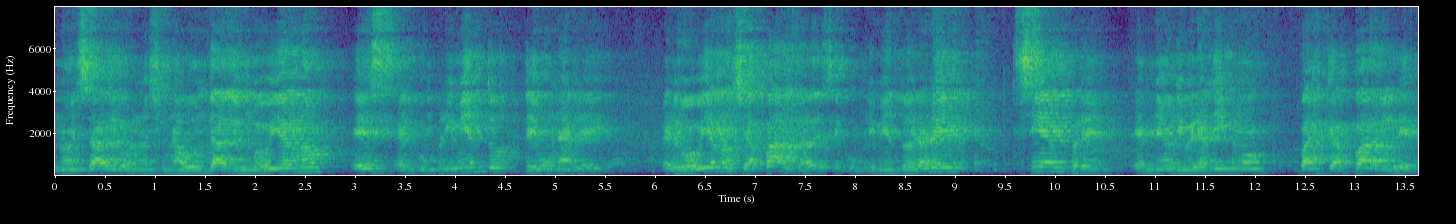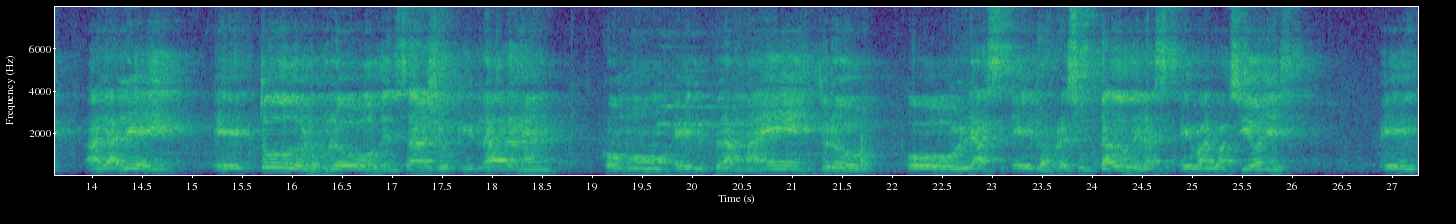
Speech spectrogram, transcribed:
no es algo, no es una bondad de un gobierno, es el cumplimiento de una ley. El gobierno se aparta de ese cumplimiento de la ley, siempre el neoliberalismo va a escaparle a la ley eh, todos los globos de ensayo que largan como el plan maestro o eh, los resultados de las evaluaciones eh,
